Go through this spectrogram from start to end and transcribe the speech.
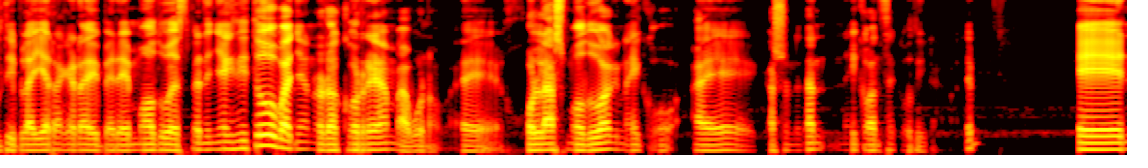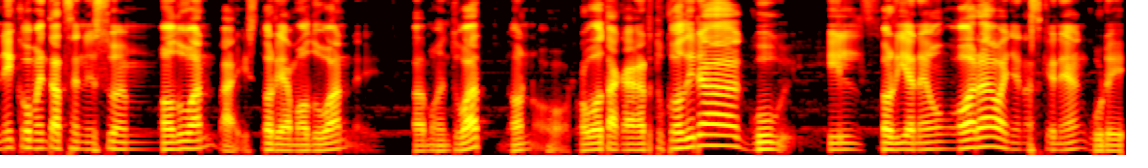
Multiplayerrak gara bere modu ezberdinak ditu, baina orokorrean, ba, bueno, e, jolas moduak nahiko, e, kasunetan, nahiko antzeko dira. Vale? E, nik komentatzen izuen moduan, ba, historia moduan, e, momentu bat, non, o, robotak agertuko dira, gu hil zorian egon gara, baina azkenean gure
